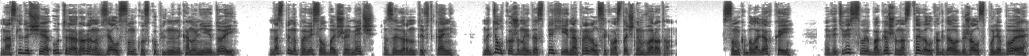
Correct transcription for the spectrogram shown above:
На следующее утро Роран взял сумку с купленной накануне едой, на спину повесил большой меч, завернутый в ткань, надел кожаные доспехи и направился к восточным воротам. Сумка была легкой, ведь весь свой багаж он оставил, когда убежал с поля боя,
